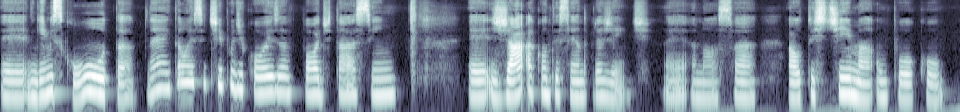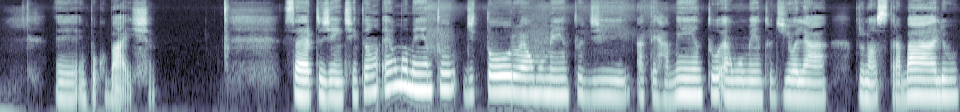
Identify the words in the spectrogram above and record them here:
é, ninguém me escuta, né? Então esse tipo de coisa pode estar tá, assim é, já acontecendo para gente, né? A nossa autoestima um pouco é, um pouco baixa. Certo, gente? Então é um momento de touro, é um momento de aterramento, é um momento de olhar para o nosso trabalho,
